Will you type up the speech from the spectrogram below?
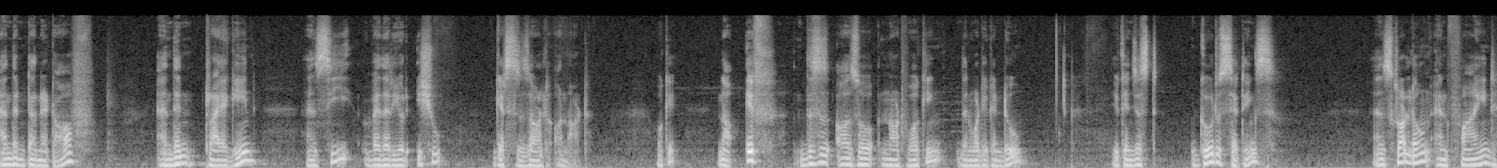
and then turn it off and then try again and see whether your issue gets resolved or not. Okay? Now if this is also not working then what you can do you can just go to settings and scroll down and find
